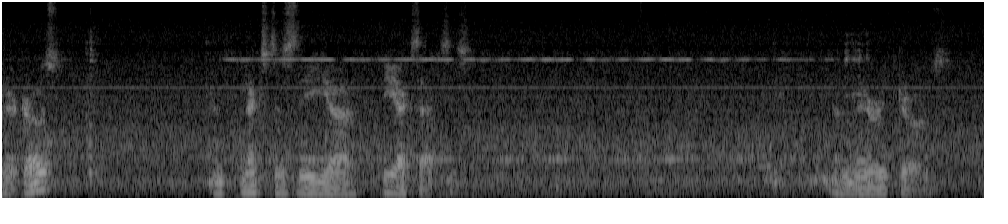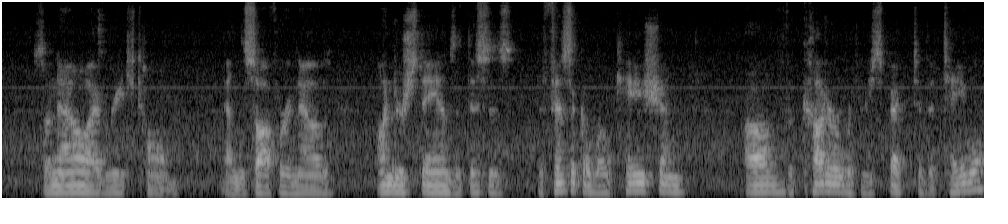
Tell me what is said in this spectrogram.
There it goes. And next is the uh, the x-axis. And there it goes. So now I've reached home and the software now understands that this is the physical location of the cutter with respect to the table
